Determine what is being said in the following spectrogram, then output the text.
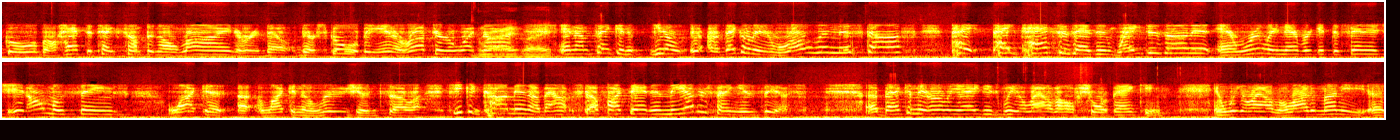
school. They'll have to take something online, or their school will be interrupted or whatnot. Right, right. And I'm thinking, you know, are they going to enroll in this stuff, pay pay taxes as in wages on it, and really never get to finish? It almost seems like a, uh, like an illusion. So uh, if you can comment about stuff like that. And the other thing is this: uh, back in the early '80s, we allowed offshore banking, and we allowed a lot of money uh,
